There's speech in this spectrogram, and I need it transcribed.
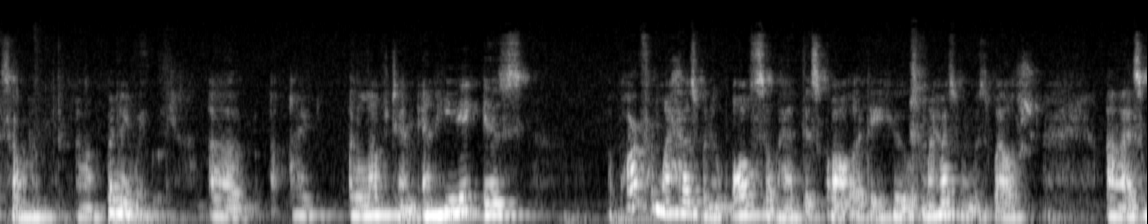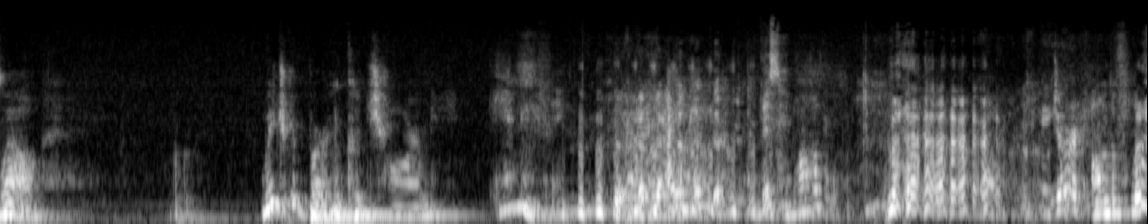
so on. Uh, but anyway, uh, I I loved him, and he is apart from my husband, who also had this quality. Who my husband was Welsh uh, as well. Richard Burton could charm anything. I mean, this model. of dirt on the floor.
